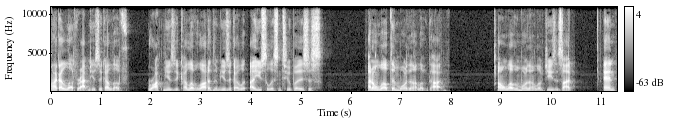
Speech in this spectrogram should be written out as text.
like I love rap music. I love rock music. I love a lot of the music I I used to listen to, but it's just I don't love them more than I love God. I don't love them more than I love Jesus. I and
